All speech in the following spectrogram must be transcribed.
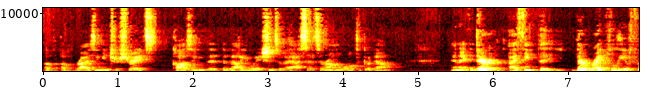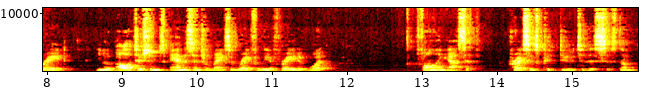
of, of rising interest rates causing the, the valuations of assets around the world to go down? And they're, I think that they're rightfully afraid. You know, the politicians and the central banks are rightfully afraid of what falling asset prices could do to this system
